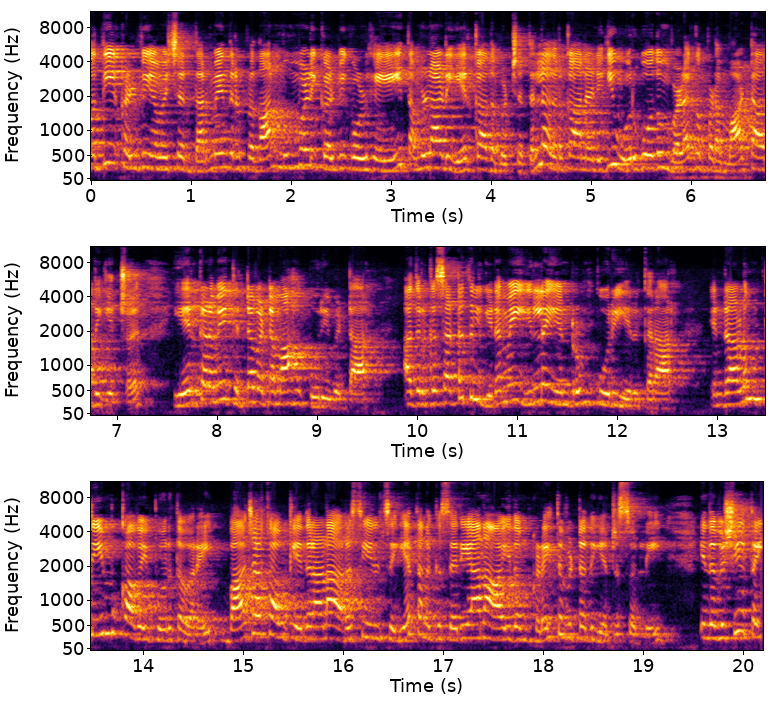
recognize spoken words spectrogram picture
மத்திய கல்வி அமைச்சர் தர்மேந்திர பிரதான் மும்மொழி கல்விக் கொள்கையை தமிழ்நாடு ஏற்காத பட்சத்தில் அதற்கான நிதி ஒருபோதும் வழங்கப்பட மாட்டாது என்று ஏற்கனவே திட்டவட்டமாக கூறிவிட்டார். அதற்கு சட்டத்தில் இடமே இல்லை என்றும் கூறியிருக்கிறார். என்றாலும் திமுகவை பொறுத்தவரை பாஜகவுக்கு எதிரான அரசியல் செய்ய தனக்கு சரியான ஆயுதம் கிடைத்துவிட்டது என்று சொல்லி இந்த விஷயத்தை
